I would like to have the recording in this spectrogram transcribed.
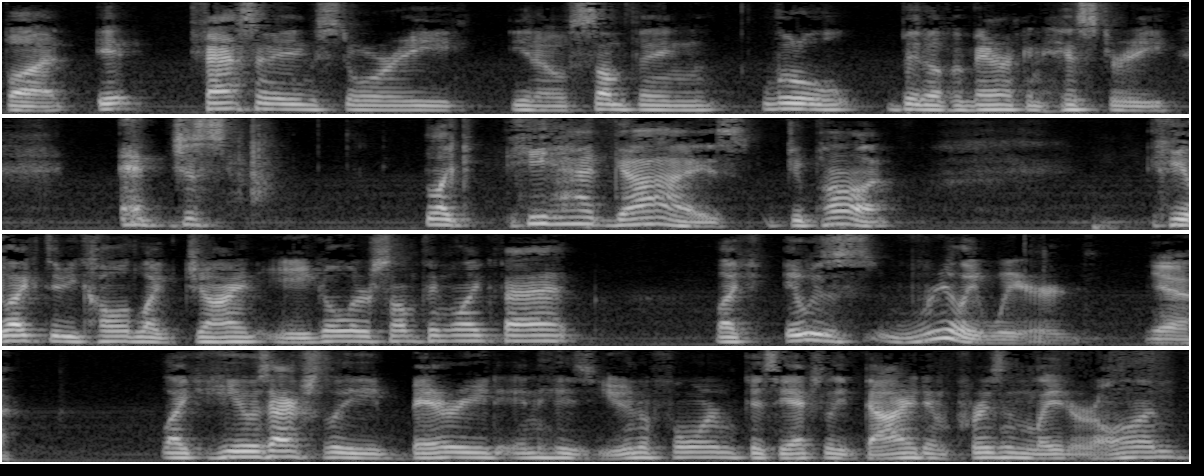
But it fascinating story, you know, something little bit of American history and just like he had guys, DuPont he liked to be called like Giant Eagle or something like that. Like it was really weird. Yeah. Like he was actually buried in his uniform because he actually died in prison later on.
